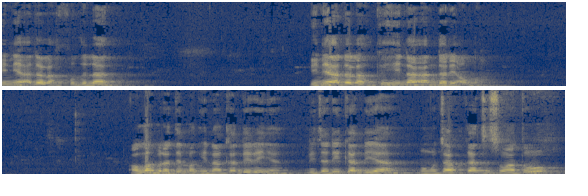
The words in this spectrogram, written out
ini adalah khudlan. Ini adalah kehinaan dari Allah. Allah berarti menghinakan dirinya, dijadikan dia mengucapkan sesuatu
